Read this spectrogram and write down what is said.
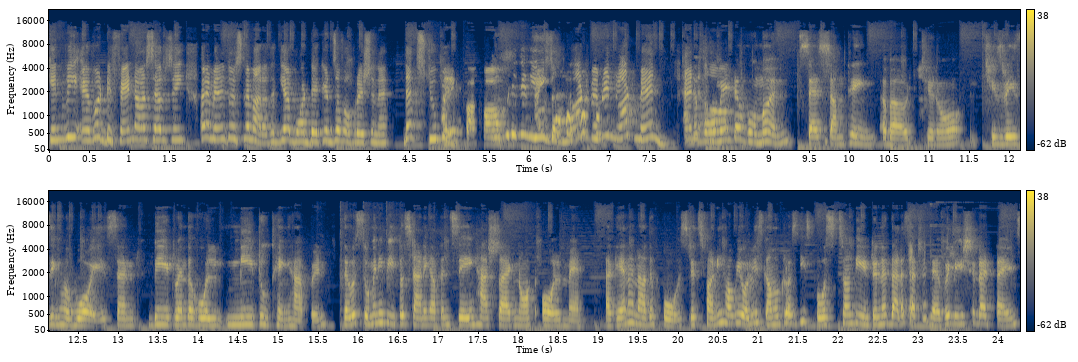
can we ever defend ourselves saying अरे मैंने तो इसलिए मारा था कि यार बहुत decades of oppression है that's stupid nobody can use that not women not men and the uh, moment a woman says something about you know she's raising her voice and be it when the whole me too thing happened there were so many people standing up and saying hashtag not all men again another post it's funny how we always come across these posts on the internet that are such a revelation at times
